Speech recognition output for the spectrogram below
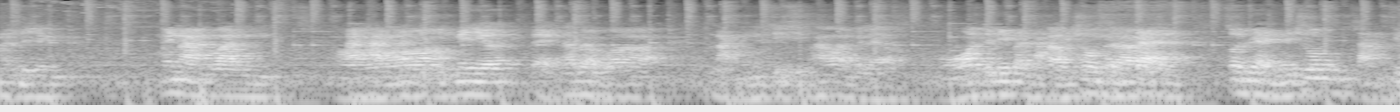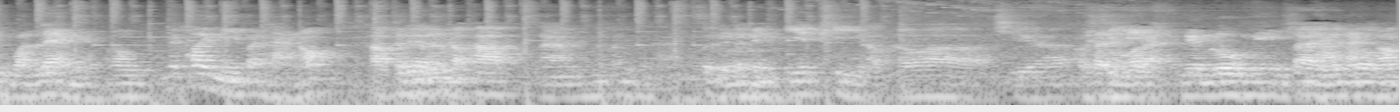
อาจจะยัง ไม่นานวันอาหารอาจจะกินไม่เยอะ แต่ถ้าแบบว่าหลัง 45 วันไปแล้ว อ๋อจะมีปัญหาครับในช่วงนั้นใช่แต่ส่วนใหญ่ในช่วง 30 วันแรกเนี่ยเราไม่ค่อยมีปัญหาเนาะครับเรื่องคุณภาพน้ำไม่ค่อยมีปัญหาส่วนใหญ่จะเป็น ESP ครับแล้วว่าเชื้อเขาใช้ว่าเรื่องโรคนี่ใช่ปัญหาหนักเนาะ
